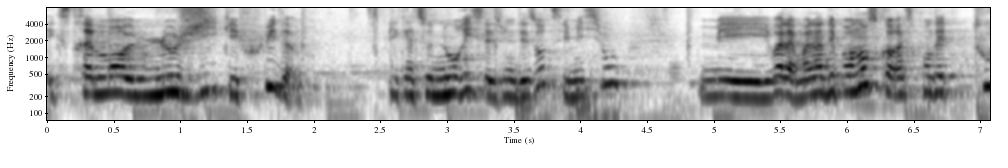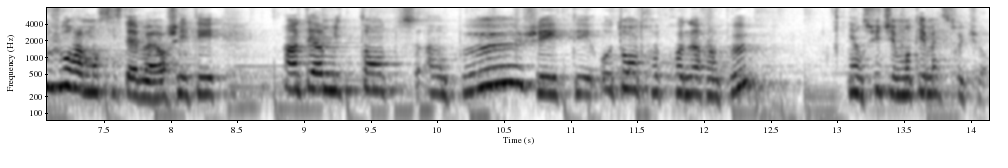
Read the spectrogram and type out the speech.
extrêmement euh, logique et fluide et qu'elles se nourrissent les unes des autres, ces missions. Mais voilà, moi, l'indépendance correspondait toujours à mon système. Alors, j'ai été intermittente un peu, j'ai été auto-entrepreneur un peu, et ensuite, j'ai monté ma structure.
